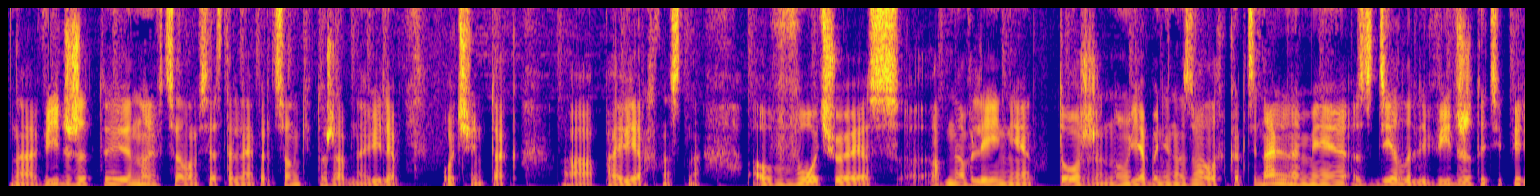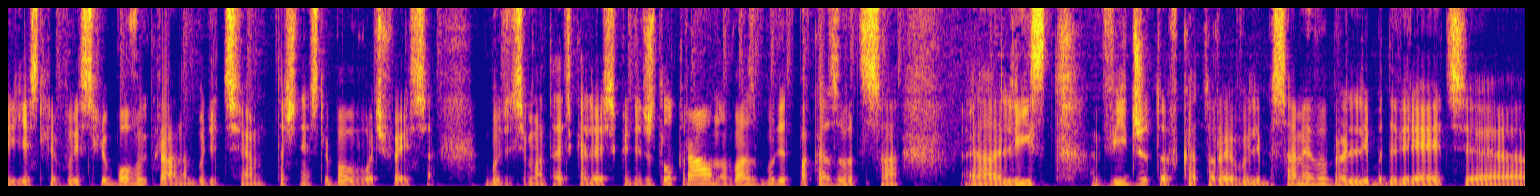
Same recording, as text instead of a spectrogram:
виджеты, ну и в целом все остальные операционки тоже обновили очень так а, поверхностно. В WatchOS обновление тоже, ну я бы не назвал их кардинальными, сделали виджеты, теперь если вы с любого экрана будете, точнее с любого watchface будете мотать колесико Digital Crown, у вас будет показываться э, лист виджетов, которые вы либо сами выбрали, либо доверяете э,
